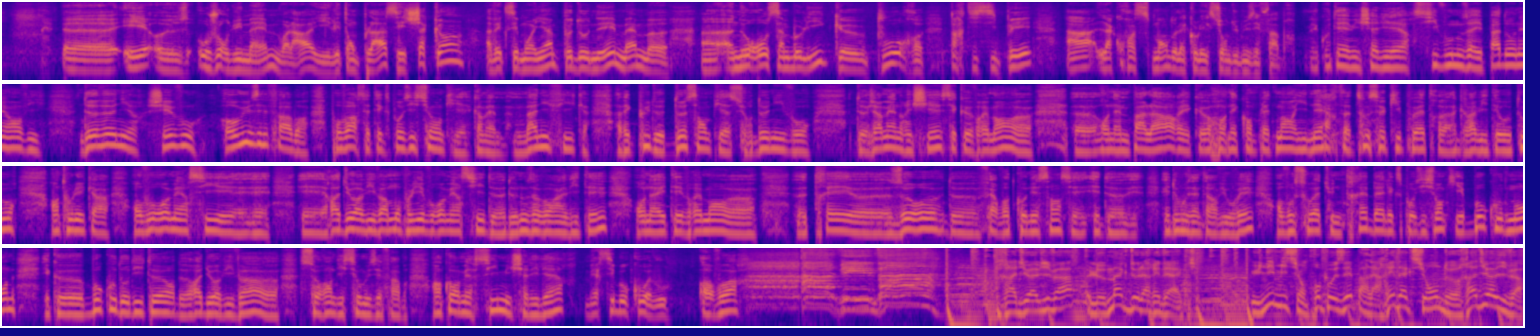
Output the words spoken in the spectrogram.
Euh, et euh, aujourd'hui même, voilà, il est en place et chacun, avec ses moyens, peut donner même euh, un, euro symbolique pour participer à l'accroissement de la collection du musée Fabre. Écoutez, Michel Hiller, si vous nous avez pas donné envie de venir chez vous au musée Fabre pour voir cette exposition qui est quand même magnifique avec plus de 200 pièces sur deux niveaux de Germaine Richier, c'est que vraiment euh, euh, on n'aime pas l'art et qu'on est complètement inerte à tout ce qui peut être gravité autour. En tous les cas, on vous remercie et, et, et Radio Aviva Montpellier vous remercie de, de, nous avoir invités. On a été vraiment euh, très euh, heureux de faire votre connaissance et, et, de, et de vous interviewer. On vous souhaite une très belle exposition qui est beaucoup de monde et que beaucoup d'auditeurs auditeurs de Radio Aviva euh, se rendent ici au musée Fabre. Encore merci Michel Hilaire. Merci beaucoup à vous. Au revoir. Radio Aviva, le Mac de la Rédac. Une émission proposée par la rédaction de Radio Aviva.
